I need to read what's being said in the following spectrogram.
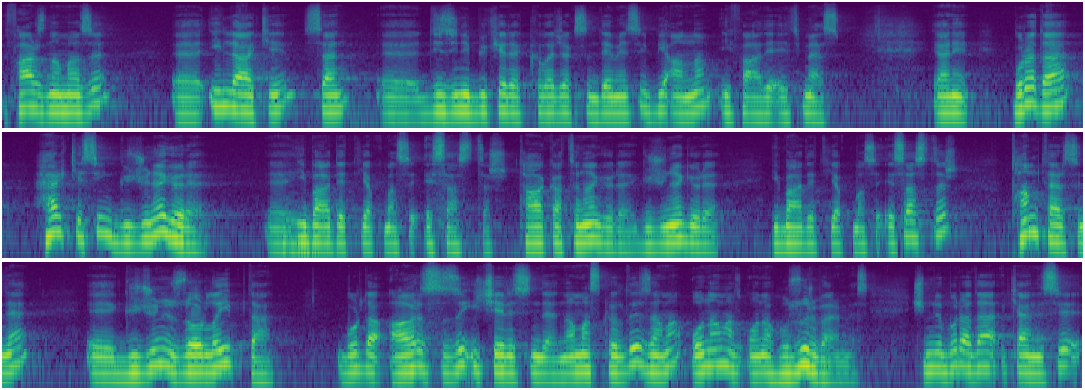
farz namazı illaki sen e, dizini bükerek kılacaksın demesi bir anlam ifade etmez. Yani burada herkesin gücüne göre e, ibadet yapması esastır. Takatına göre, gücüne göre ibadet yapması esastır. Tam tersine e, gücünü zorlayıp da burada ağrı sızı içerisinde namaz kıldığı zaman o namaz ona huzur vermez. Şimdi burada kendisi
